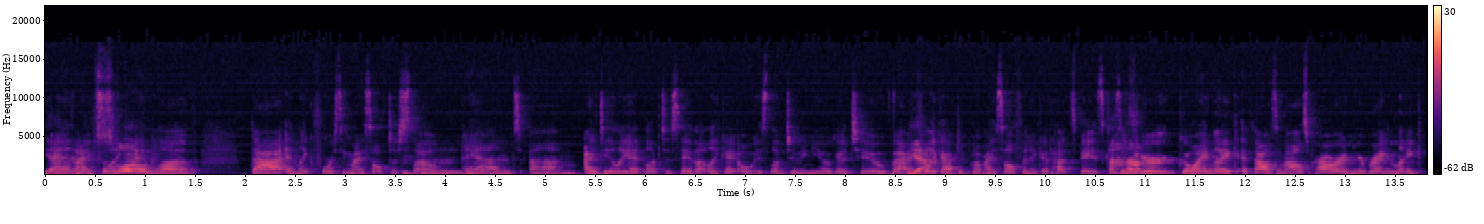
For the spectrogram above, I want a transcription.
Yeah. And I feel slow. like I love that and like forcing myself to slow. Mm-hmm. And um, ideally, I'd love to say that like I always love doing yoga too, but I yeah. feel like I have to put myself in a good headspace because uh-huh. if you're going like a thousand miles per hour in your brain, like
